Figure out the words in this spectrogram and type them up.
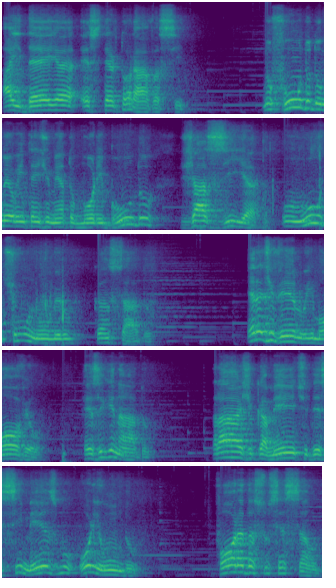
a ideia estertorava-se. No fundo do meu entendimento moribundo jazia o último número cansado. Era de vê-lo imóvel, resignado, tragicamente de si mesmo oriundo, fora da sucessão,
